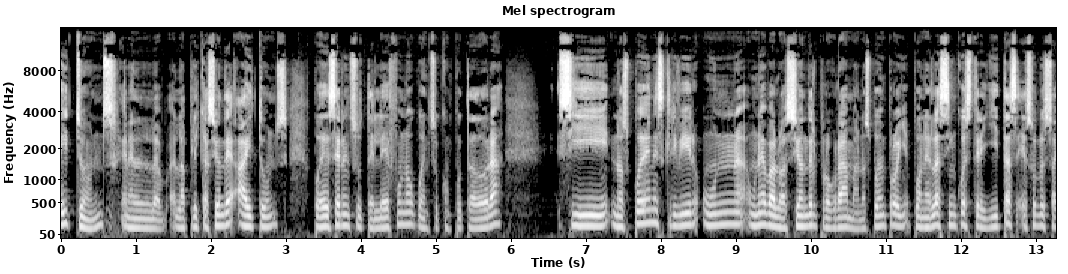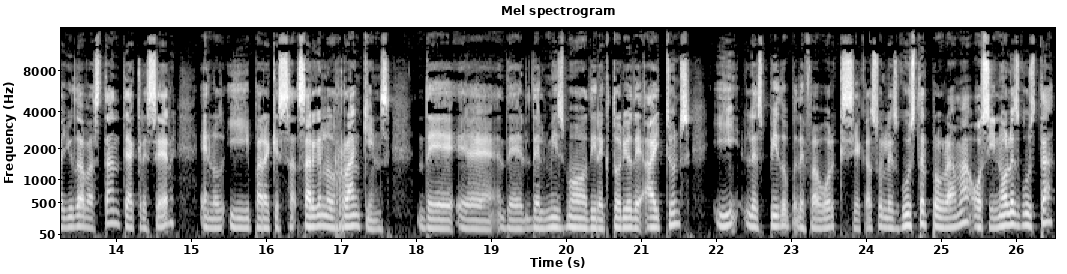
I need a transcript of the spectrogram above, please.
iTunes, en la aplicación de iTunes, puede ser en su teléfono o en su computadora si nos pueden escribir una, una, evaluación del programa, nos pueden poner las cinco estrellitas, eso les ayuda bastante a crecer y para que salgan los rankings eh, de, del mismo directorio de iTunes y les pido de favor que si acaso les gusta el programa o si no les gusta,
